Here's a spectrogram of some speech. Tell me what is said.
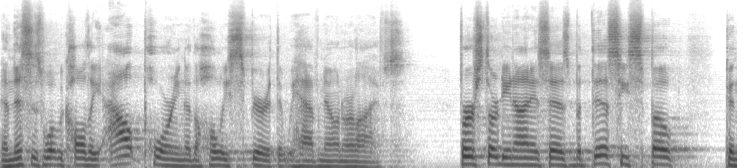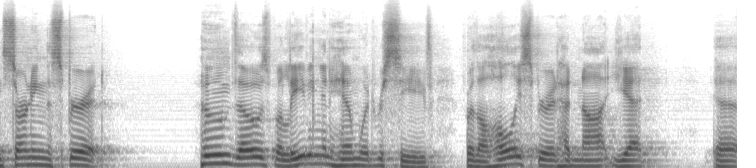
And this is what we call the outpouring of the Holy Spirit that we have now in our lives. Verse 39, it says, But this he spoke concerning the Spirit, whom those believing in him would receive, for the Holy Spirit had not yet, uh,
